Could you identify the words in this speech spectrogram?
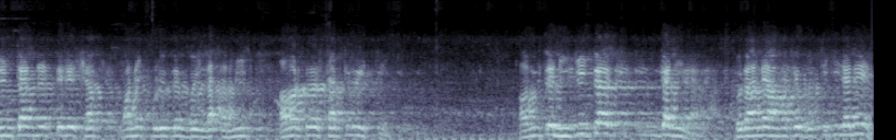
ইন্টারনেট থেকে সব অনেক পুরোজন বললাম আমি, আমার কোনো সার্টিফিকেট নেই। আমি তো নিজেই তো জানি না। কোরআনে আমাকে বলতে কি জানেন?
